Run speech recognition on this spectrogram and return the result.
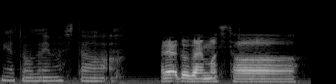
ありがとうございました。ありがとうございました。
